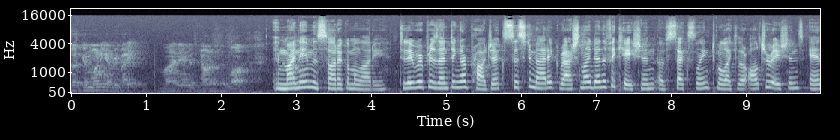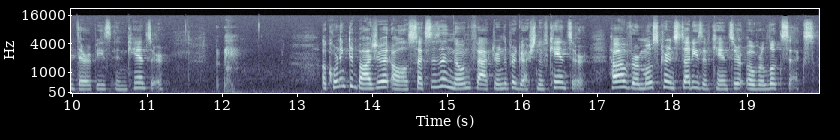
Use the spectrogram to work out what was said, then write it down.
So good morning, everybody. My name is Jonathan Ma. And my name is Sadhika Malladi. Today we're presenting our project, Systematic Rational Identification of Sex-Linked Molecular Alterations and Therapies in Cancer. According to Baggio et al., sex is a known factor in the progression of cancer. However, most current studies of cancer overlook sex.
